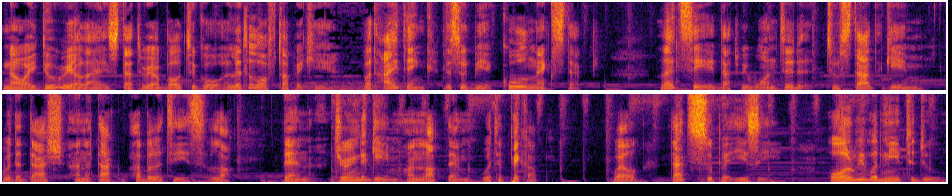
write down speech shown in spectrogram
Now I do realize that we are about to go a little off topic here, but I think this would be a cool next step. Let's say that we wanted to start the game with the dash and attack abilities locked. Then, during the game, unlock them with a pickup. Well, that's super easy. All we would need to do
